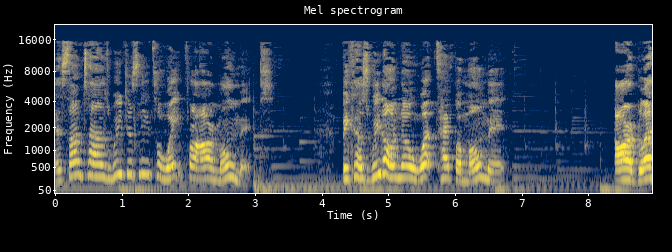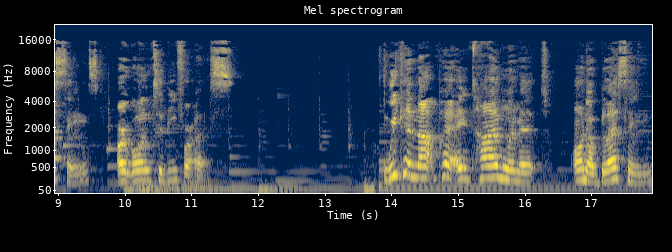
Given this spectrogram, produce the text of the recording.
And sometimes we just need to wait for our moment because we don't know what type of moment our blessings are going to be for us. We cannot put a time limit on a blessing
